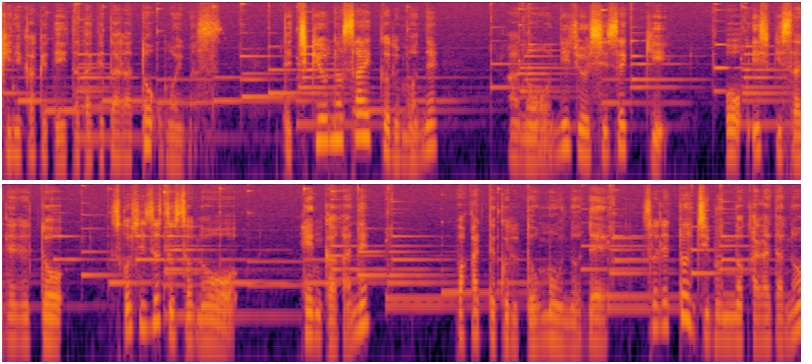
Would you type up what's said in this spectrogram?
気にかけていただけたらと思います。で地球のサイクルもねあの二十四節気を意識されると少しずつその変化がね分かってくると思うのでそれと自分の体の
